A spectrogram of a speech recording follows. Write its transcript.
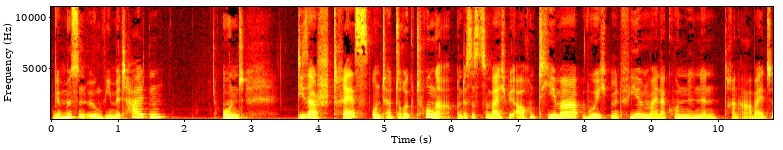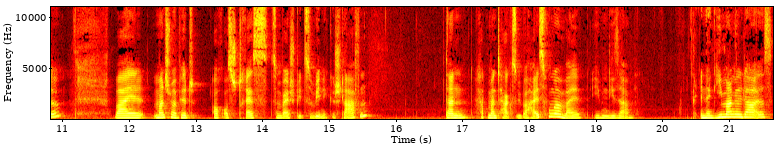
Wir müssen irgendwie mithalten. Und dieser Stress unterdrückt Hunger. Und das ist zum Beispiel auch ein Thema, wo ich mit vielen meiner Kundinnen dran arbeite, weil manchmal wird auch aus Stress zum Beispiel zu wenig geschlafen. Dann hat man tagsüber Heißhunger, weil eben dieser Energiemangel da ist.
